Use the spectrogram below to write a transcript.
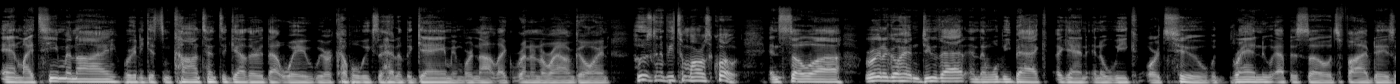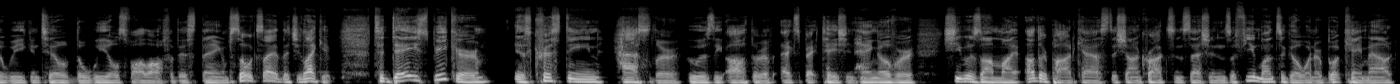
and my team and I, we're going to get some content together. That way, we're a couple weeks ahead of the game and we're not like running around going, who's going to be tomorrow's quote? And so uh, we're going to go ahead and do that. And then we'll be back again in a week or two with brand new episodes, five days a week until the wheels fall off of this thing. I'm so excited that you like it. Today's speaker is Christine Hassler, who is the author of Expectation Hangover. She was on my other podcast, the Sean Croxton Sessions, a few months ago when her book came out,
